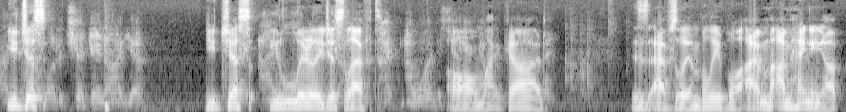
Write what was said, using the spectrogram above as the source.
I you just- want to check in on you. You just, I you literally just left. I, I wanted to see Oh my doing. god. This is absolutely unbelievable. I'm, I'm hanging up.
